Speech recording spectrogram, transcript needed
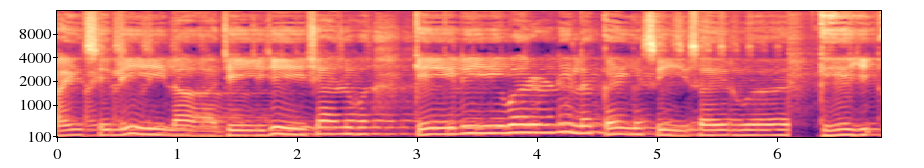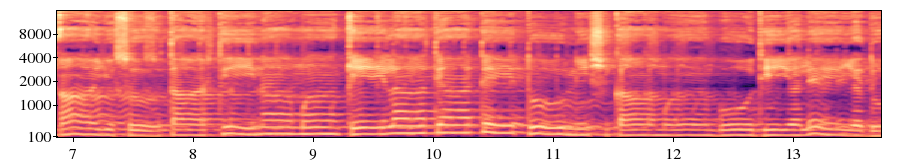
ऐसी लीला जी जी शर्व. केली वर्णिल कैसी सर्व. घेई आयुसु तार्थी नाम केला त्या ते तू निष्काम बोधियले यदु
